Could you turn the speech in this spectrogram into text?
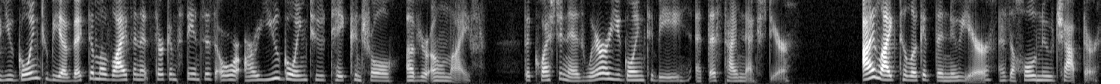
you going to be a victim of life and its circumstances, or are you going to take control of your own life? The question is, where are you going to be at this time next year? I like to look at the new year as a whole new chapter.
